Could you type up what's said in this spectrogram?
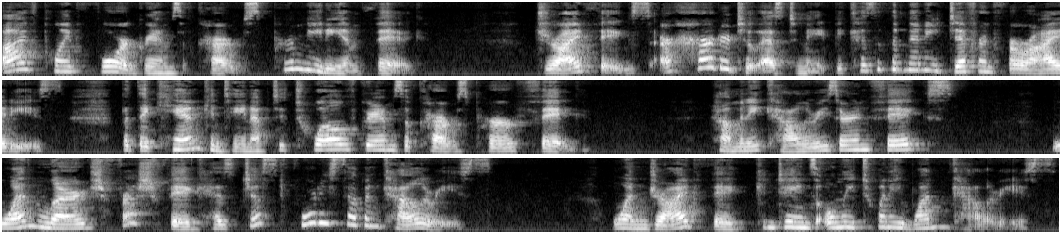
5.4 grams of carbs per medium fig. Dried figs are harder to estimate because of the many different varieties, but they can contain up to 12 grams of carbs per fig. How many calories are in figs? One large fresh fig has just 47 calories. One dried fig contains only 21 calories.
